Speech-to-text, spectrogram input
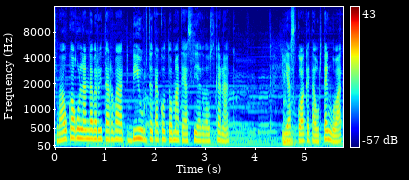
Zeba haukagun landa berritar bat, bi urtetako tomate haziak dauzkanak, iazkoak eta urtengoak,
